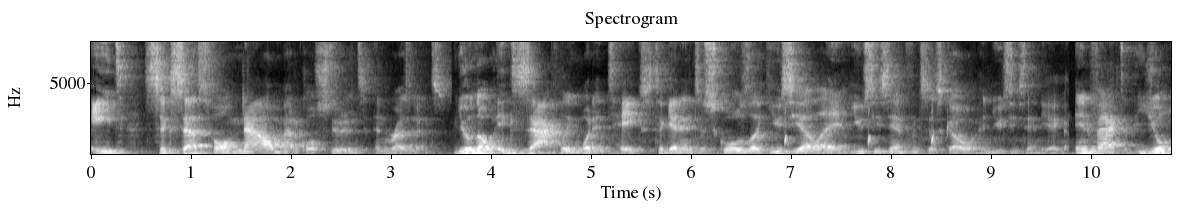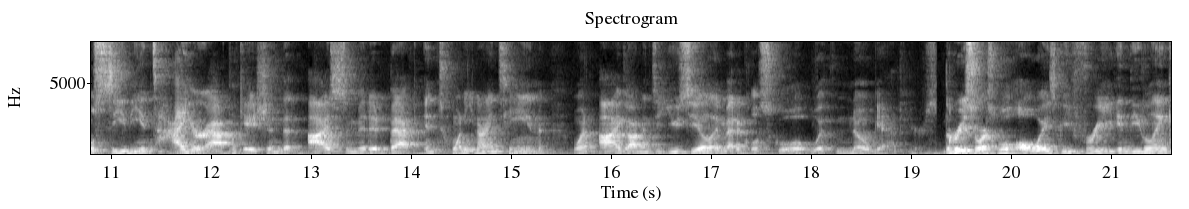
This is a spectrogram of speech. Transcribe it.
eight successful now medical students and residents. You'll know exactly what it takes to get into schools like UCLA, UC San Francisco, and UC San Diego. In fact, you'll see the entire application that I submitted back in 2019 when I got into UCLA Medical School with no gap The resource will always be free in the link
